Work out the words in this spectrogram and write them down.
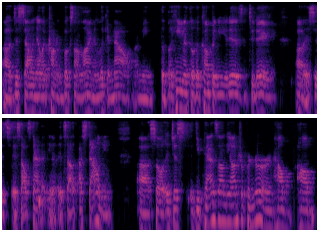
Uh, just selling electronic books online and look at now i mean the behemoth of the company it is today uh, it's, it's, it's outstanding. You know, it's astounding. Uh, so it just it depends on the entrepreneur and how how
